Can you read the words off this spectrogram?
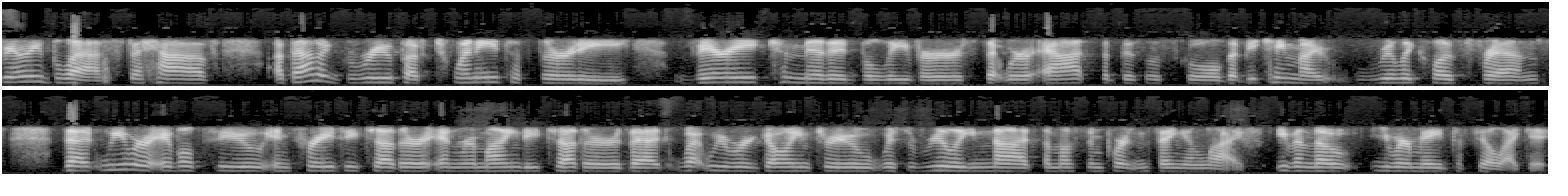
very blessed to have about a group of 20 to 30 very committed believers that were at the business school that became my really close friends that we were able to encourage each other and remind each other that what we were going through was really not the most important thing in life, even though you were made to feel like it.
